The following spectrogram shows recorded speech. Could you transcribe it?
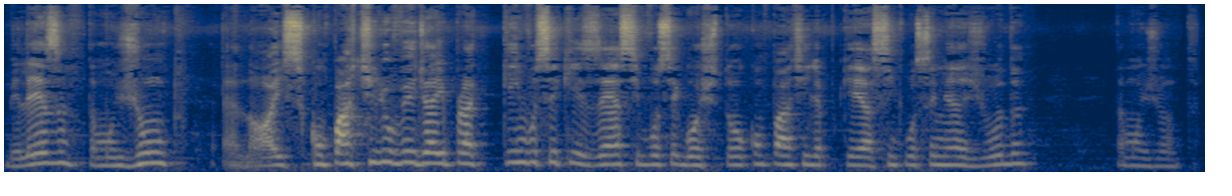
Beleza? Tamo junto. É nóis. Compartilha o vídeo aí pra quem você quiser, se você gostou, compartilha porque é assim que você me ajuda. Tamo junto.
